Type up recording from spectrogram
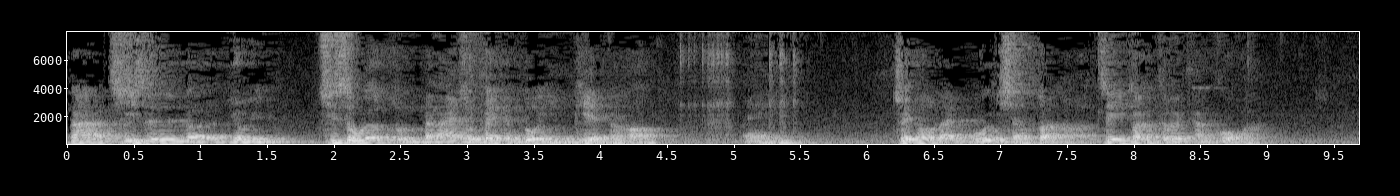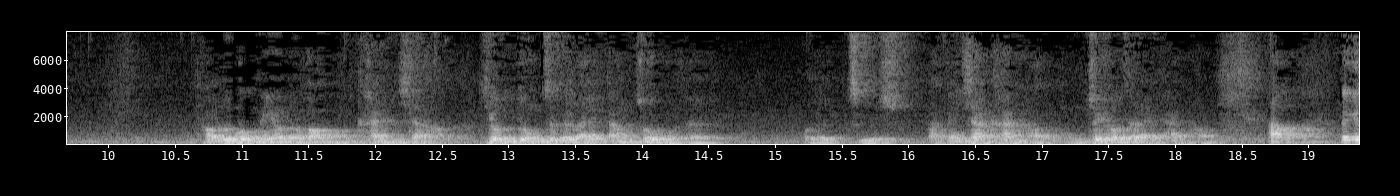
那其实呃有，其实我有准本来准备很多影片的哈，哎，最后来播一小段啊，这一段各位看过吗？好，如果没有的话，我们看一下。就用这个来当做我的我的结束啊！等一下看好了，我们最后再来看哈。好，那个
